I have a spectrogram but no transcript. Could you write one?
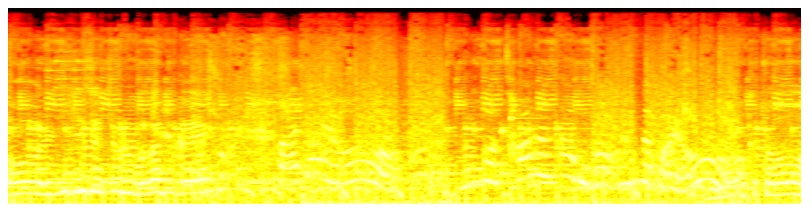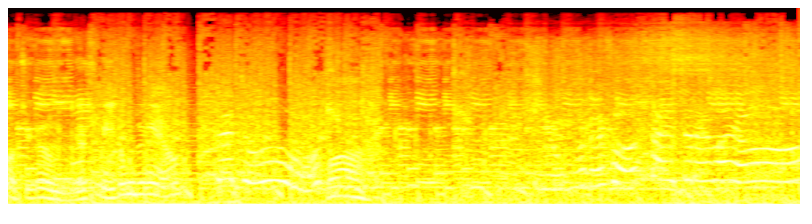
어, 이길 줄은 몰랐는데. 맞아요. 뭔가 차를 타고 가고 있나 봐요. 어, 그쵸. 지금 열심히 이동 중이에요. 그래도 와, 이 오븐에서 탈출해봐요.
